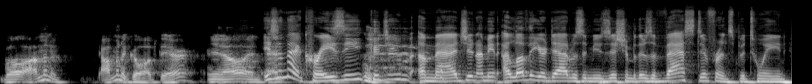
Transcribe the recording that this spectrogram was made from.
"Well, I'm gonna I'm gonna go up there," you know, and Isn't and, that crazy? Could you imagine? I mean, I love that your dad was a musician, but there's a vast difference between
